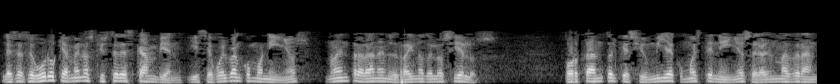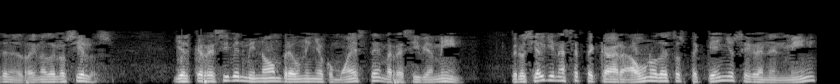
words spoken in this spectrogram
les aseguro que a menos que ustedes cambien y se vuelvan como niños, no entrarán en el reino de los cielos. Por tanto, el que se humilla como este niño será el más grande en el reino de los cielos. Y el que recibe en mi nombre a un niño como este, me recibe a mí. Pero si alguien hace pecar a uno de estos pequeños que creen en mí,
